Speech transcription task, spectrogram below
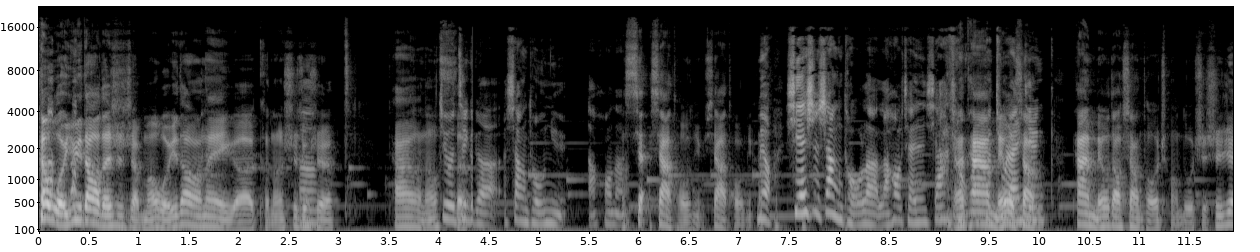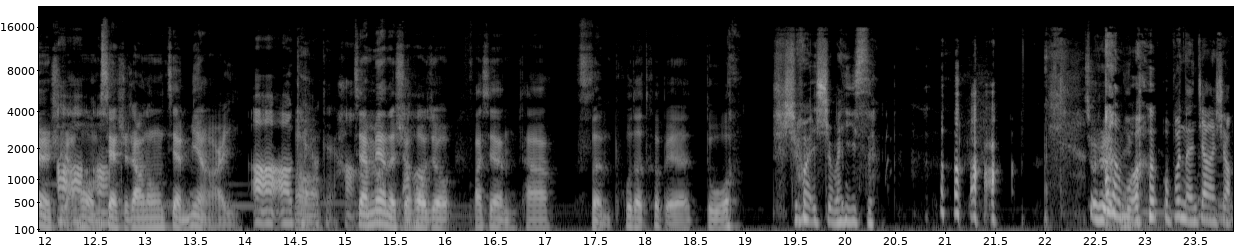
但我遇到的是什么？我遇到的那个可能是就嗯是他可能就这个上头女，然后呢？下下头女下头女没有，先是上头了，然后才是下头。然后他没有上突然间，他还没有到上头程度，只是认识，啊然后我们啊现实当中见面而已。啊啊，OK 啊 OK，好。见面的时候就发现他粉扑的特别多，什么什么意思？就是 你我我不能这样笑。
